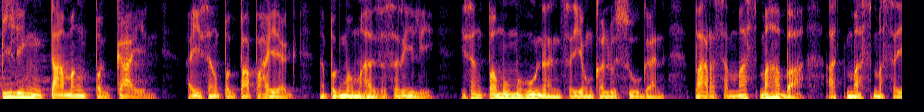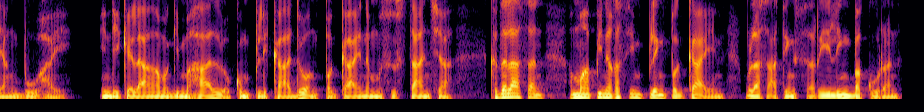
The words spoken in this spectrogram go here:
Piling tamang pagkain ay isang pagpapahayag ng pagmamahal sa sarili, isang pamumuhunan sa iyong kalusugan para sa mas mahaba at mas masayang buhay. Hindi kailangan maging mahal o komplikado ang pagkain ng masustansya. Kadalasan, ang mga pinakasimpleng pagkain mula sa ating sariling bakuran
